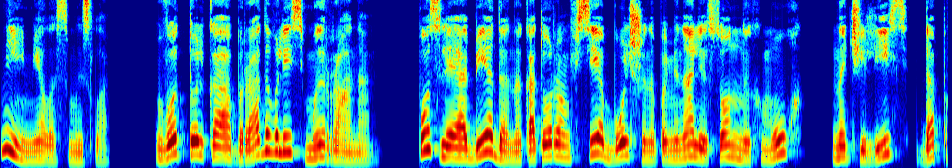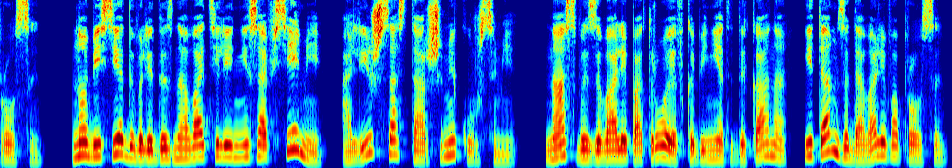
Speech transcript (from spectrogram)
не имело смысла. Вот только обрадовались мы рано. После обеда, на котором все больше напоминали сонных мух, начались допросы. Но беседовали дознаватели не со всеми, а лишь со старшими курсами. Нас вызывали по трое в кабинет декана и там задавали вопросы.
